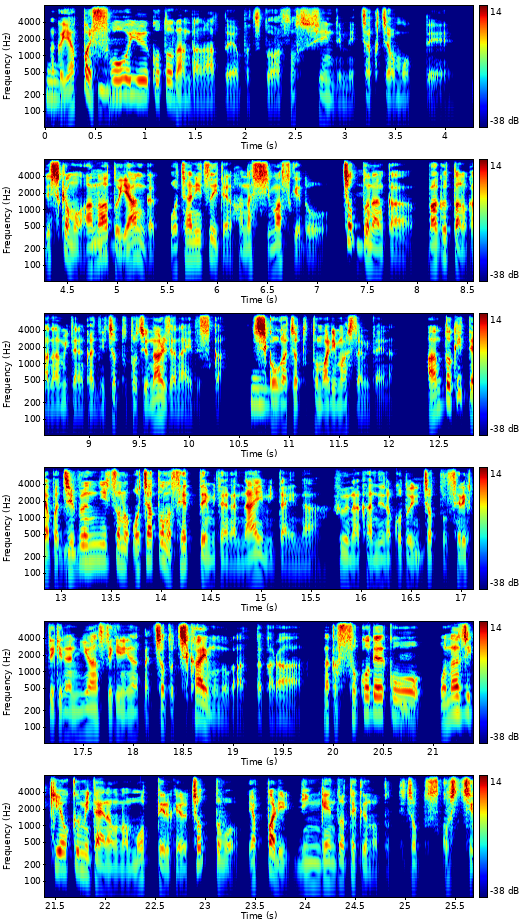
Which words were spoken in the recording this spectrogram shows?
なんかやっぱりそういうことなんだなと、やっぱちょっとあのシーンでめちゃくちゃ思って。で、しかもあの後うんヤンがお茶についての話しますけど、ちょっとなんかバグったのかなみたいな感じにちょっと途中になるじゃないですか。うん思考がちょっと止まりましたみたいな。あの時ってやっぱ自分にそのお茶との接点みたいなのがないみたいな風な感じなことにちょっとセリフ的なニュアンス的になんかちょっと近いものがあったから、なんかそこでこう、同じ記憶みたいなものを持ってるけど、ちょっとやっぱり人間とテクノとってちょっと少し違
